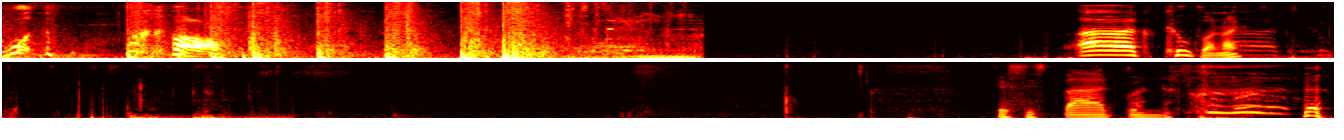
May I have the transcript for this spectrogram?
What the fuck off? Ah, killed one, eh? This is bad, Brendan.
